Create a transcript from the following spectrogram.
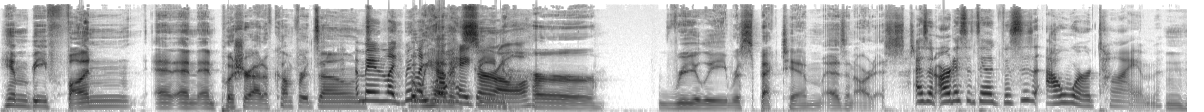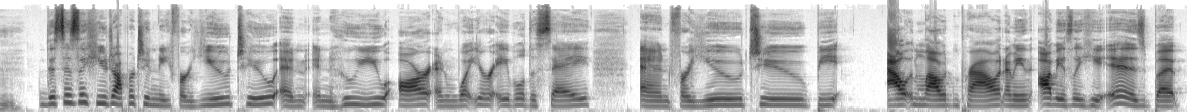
him be fun and and and push her out of comfort zones. I mean, like, be but like, we "Well, haven't hey, seen girl." her really respect him as an artist. as an artist and say like this is our time Mm-hmm. this is a huge opportunity for you too and and who you are and what you're able to say and for you to be out and loud and proud i mean obviously he is but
